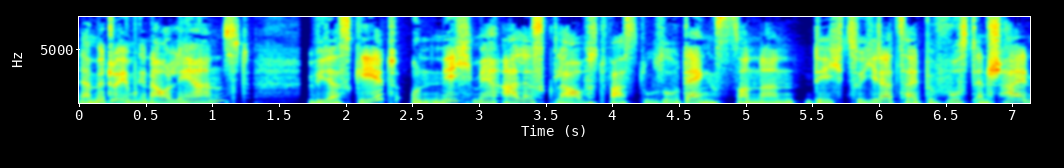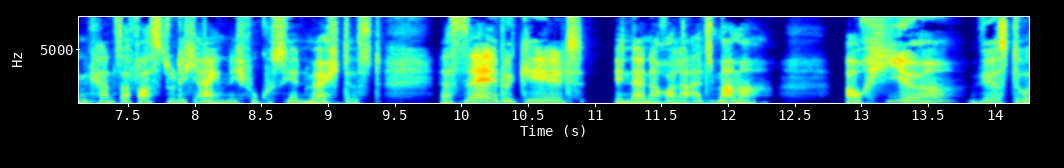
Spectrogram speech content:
Damit du eben genau lernst, wie das geht und nicht mehr alles glaubst, was du so denkst, sondern dich zu jeder Zeit bewusst entscheiden kannst, auf was du dich eigentlich fokussieren möchtest. Dasselbe gilt in deiner Rolle als Mama. Auch hier wirst du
